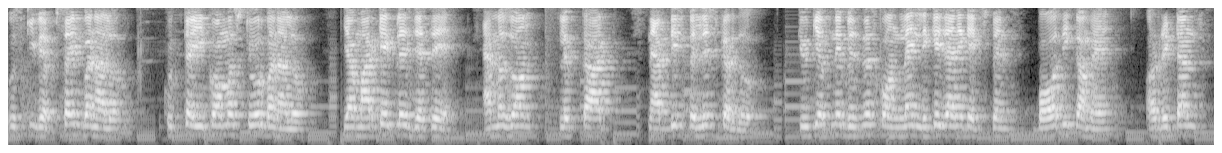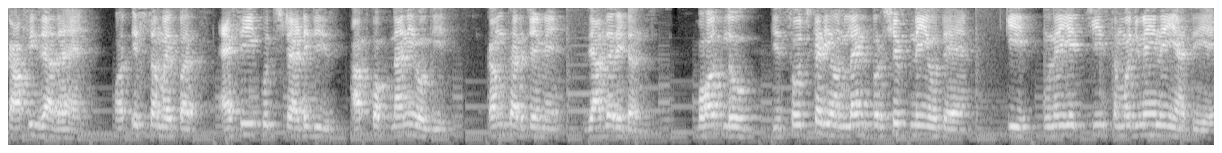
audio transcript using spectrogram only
उसकी वेबसाइट बना लो, खुद का ई कॉमर्स स्टोर बना लो, या मार्केट प्लेस जैसे अमेजोन फ्लिपकार्ट स्नैपडील पे लिस्ट कर दो। क्योंकि अपने बिज़नेस को ऑनलाइन लेके जाने का एक्सपेंस बहुत ही कम है और रिटर्न काफ़ी ज़्यादा है। और इस समय पर ऐसी ही कुछ स्ट्रेटेजीज आपको अपनानी होगी, कम खर्चे में ज़्यादा रिटर्न बहुत लोग ये सोचकर ही ऑनलाइन पर शिफ्ट नहीं होते हैं कि उन्हें ये चीज़ समझ में ही नहीं आती है।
